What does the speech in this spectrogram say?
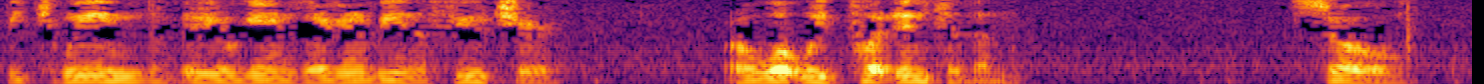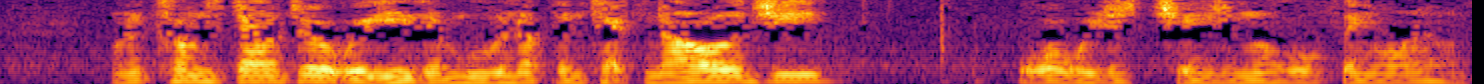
between the video games that are going to be in the future are what we put into them. So, when it comes down to it, we're either moving up in technology or we're just changing the whole thing around.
